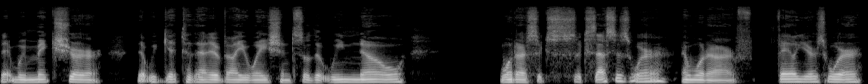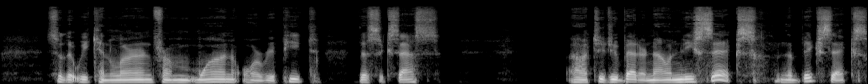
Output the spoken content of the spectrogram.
that we make sure that we get to that evaluation so that we know what our su- successes were and what our failures were, so that we can learn from one or repeat the success uh, to do better. Now, in these six, in the big six,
